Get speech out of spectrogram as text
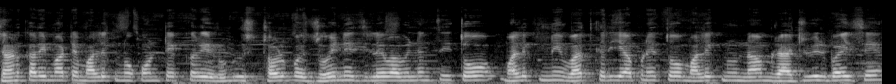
જાણકારી માટે માલિકનો કોન્ટેક કરી રૂબરૂ સ્થળ પર જોઈને જ લેવા વિનંતી. તો માલિકની વાત કરીએ આપણે, તો માલિકનું નામ રાજવીરભાઈ છે.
